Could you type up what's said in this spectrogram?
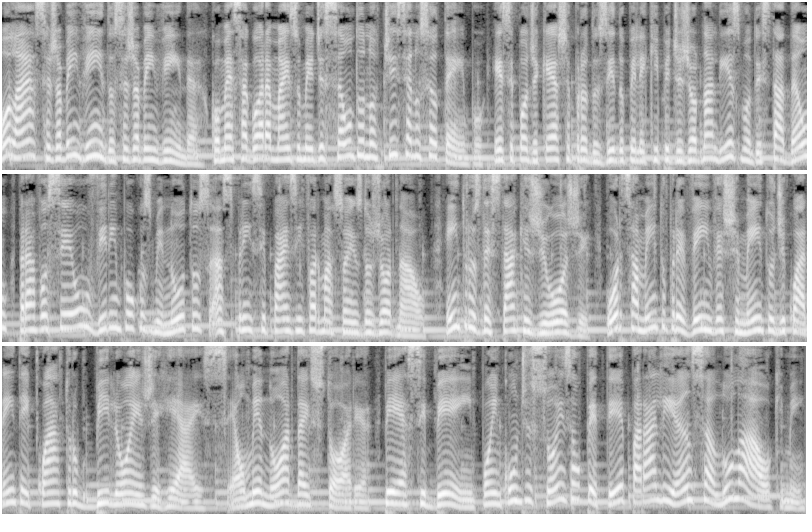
Olá, seja bem-vindo, seja bem-vinda. Começa agora mais uma edição do Notícia no seu Tempo. Esse podcast é produzido pela equipe de jornalismo do Estadão para você ouvir em poucos minutos as principais informações do jornal. Entre os destaques de hoje, o orçamento prevê investimento de 44 bilhões de reais. É o menor da história. PSB impõe condições ao PT para a aliança Lula-Alckmin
